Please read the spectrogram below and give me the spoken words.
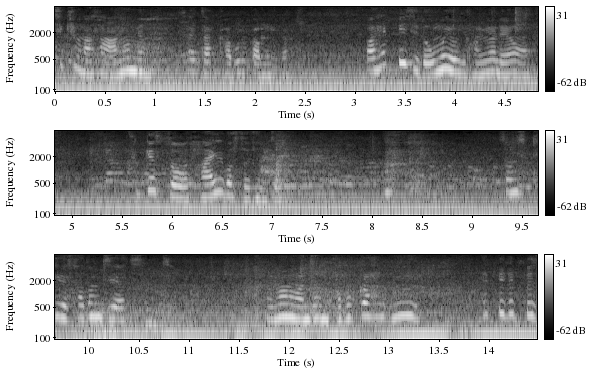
식히고 나서 안 오면 살짝 가볼까 합니다. 아 햇빛이 너무 여기 강렬해요. 죽겠어. 다 익었어 진짜. 아, 선스틱을 사던지 해야지 진짜. 얼마나 완전 가볼까? 으, 햇빛 햇빛.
